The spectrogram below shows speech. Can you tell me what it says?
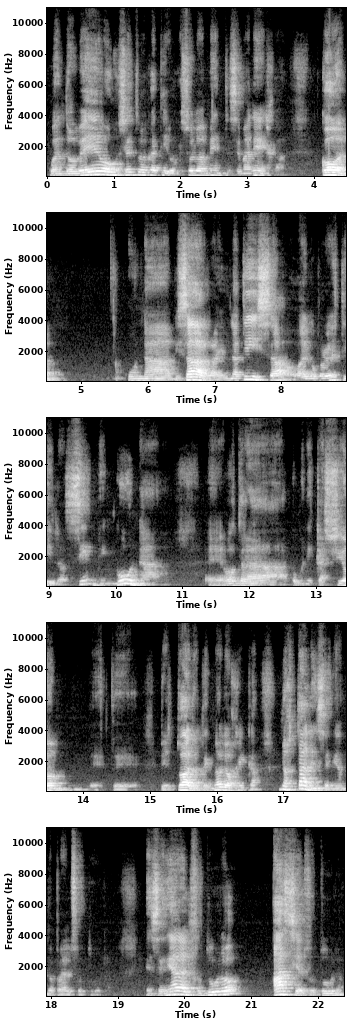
Cuando veo un centro educativo que solamente se maneja con una pizarra y una tiza o algo por el estilo, sin ninguna eh, otra comunicación este, virtual o tecnológica, no están enseñando para el futuro. Enseñar al futuro, hacia el futuro,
